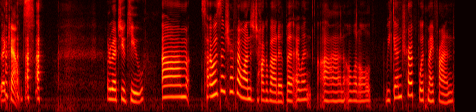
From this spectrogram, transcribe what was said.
that counts. what about you, Q? Um, so I wasn't sure if I wanted to talk about it, but I went on a little weekend trip with my friend.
